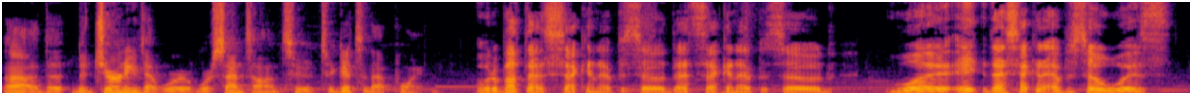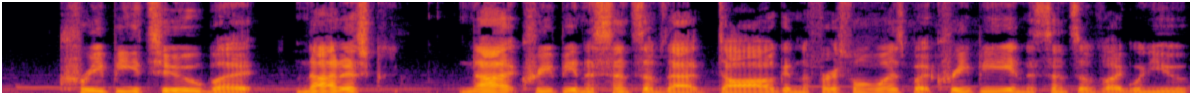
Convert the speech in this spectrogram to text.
uh, the the journey that we're we're sent on to to get to that point. What about that second episode that second episode was it, that second episode was creepy too but not as not creepy in the sense of that dog in the first one was but creepy in the sense of like when you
